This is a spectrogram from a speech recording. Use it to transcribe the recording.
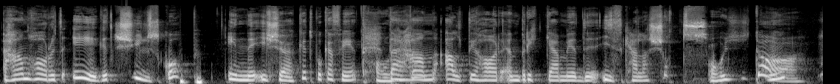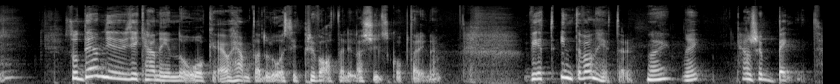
han har ett eget kylskåp inne i köket på kaféet. Där han alltid har en bricka med iskalla shots. Oj då. Mm. Så den gick han in och, och hämtade då i sitt privata lilla kylskåp där inne. Vet inte vad han heter. Nej. Nej, kanske Bengt.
